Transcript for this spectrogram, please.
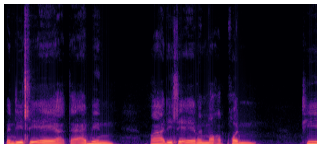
เป็น DCA อะแต่แอดมินว่า DCA มันเหมาะกับคนที่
